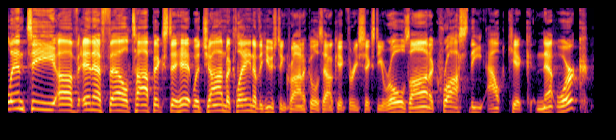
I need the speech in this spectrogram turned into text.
Plenty of NFL topics to hit with John McClain of the Houston Chronicle as Outkick 360 rolls on across the Outkick network.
